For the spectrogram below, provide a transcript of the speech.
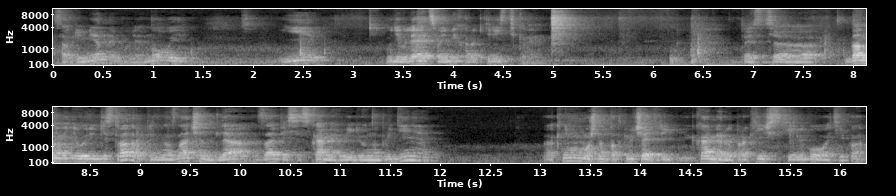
современный, более новый и удивляет своими характеристиками. То есть э, данный видеорегистратор предназначен для записи с камер видеонаблюдения. К нему можно подключать камеры практически любого типа,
